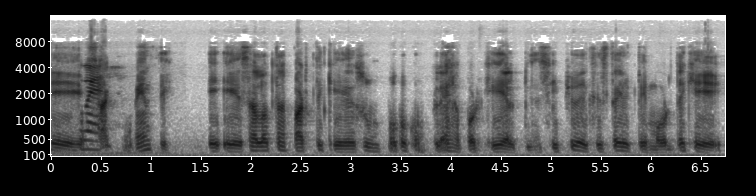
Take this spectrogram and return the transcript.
Exactamente. E, esa es la otra parte que es un poco compleja, porque al principio existe el temor de que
